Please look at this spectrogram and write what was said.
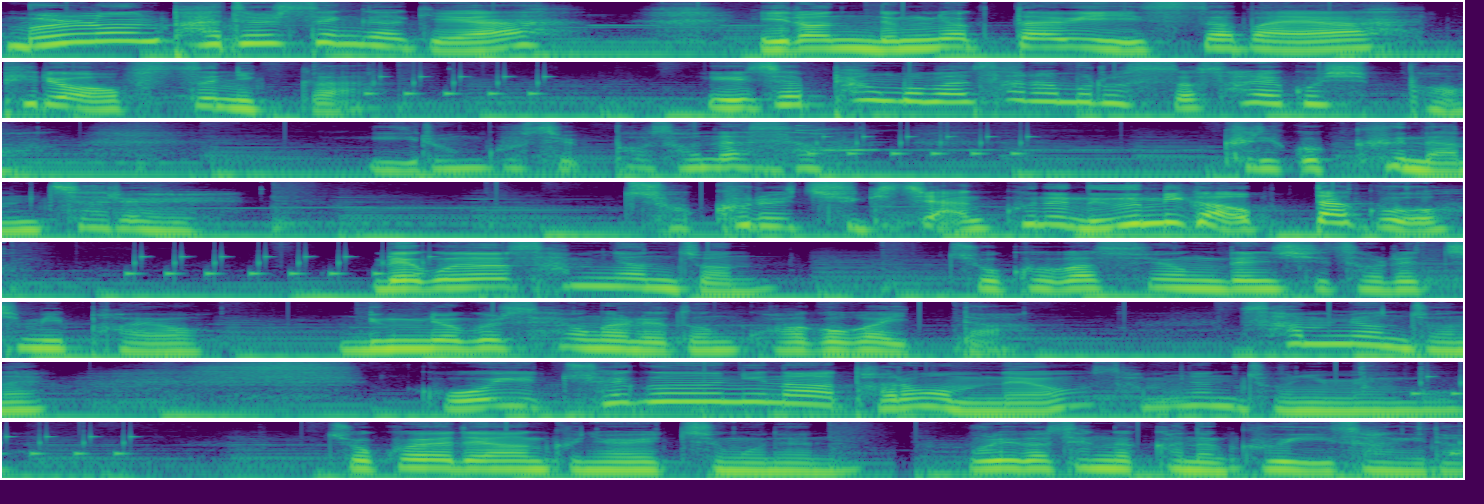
물론 받을 생각이야. 이런 능력 따위 있어봐야 필요 없으니까. 이제 평범한 사람으로서 살고 싶어. 이런 곳을 벗어나서 그리고 그 남자를 조커를 죽이지 않고는 의미가 없다고. 매고는 3년 전 조커가 수용된 시설에 침입하여 능력을 사용하려던 과거가 있다. 3년 전에 거의 최근이나 다름없네요. 3년 전이면 뭐. 조커에 대한 그녀의 증오는 우리가 생각하는 그 이상이다.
